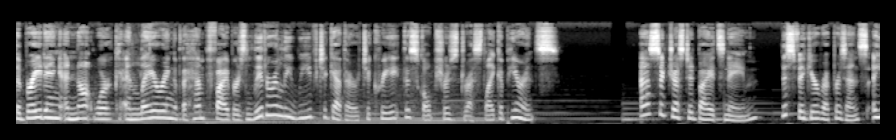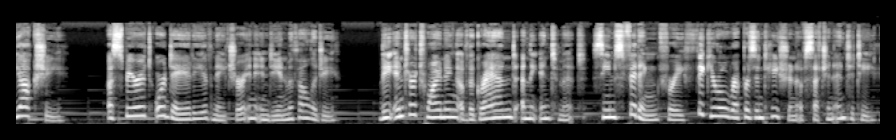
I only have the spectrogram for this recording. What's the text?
The braiding and knotwork and layering of the hemp fibers literally weave together to create the sculpture's dress like appearance. As suggested by its name, this figure represents a Yakshi, a spirit or deity of nature in Indian mythology. The intertwining of the grand and the intimate seems fitting for a figural representation of such an entity.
